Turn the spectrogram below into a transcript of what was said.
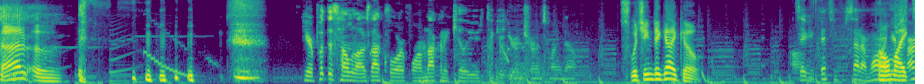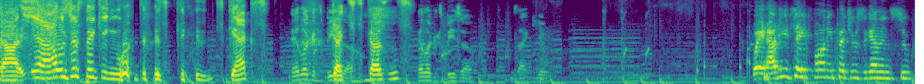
I don't- uh, Here, put this helmet on. It's not chloroform. I'm not gonna kill you to get your insurance money now. switching to Geico. Save you 50% or more. Oh my god. Yeah, I was just thinking, what, it's, it's Gex? Hey, look, it's Gex's Bezo. cousins? Hey, look, it's Bezo. Is that you? Wait, how do you take funny pictures again in Super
